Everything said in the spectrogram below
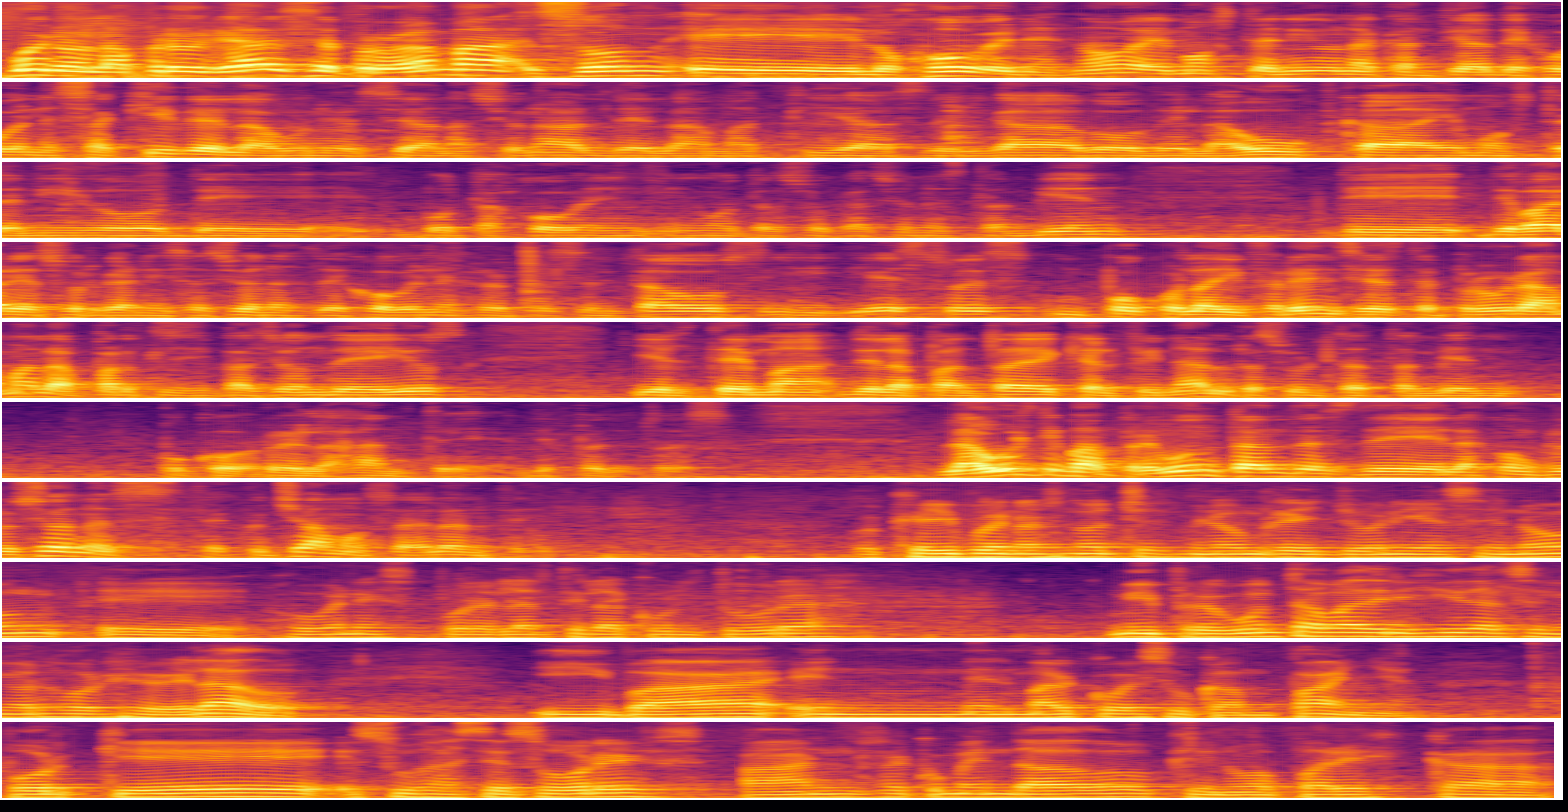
Bueno, la prioridad de este programa son eh, los jóvenes, ¿no? Hemos tenido una cantidad de jóvenes aquí de la Universidad Nacional, de la Matías Delgado, de la UCA, hemos tenido de Bota Joven en otras ocasiones también, de, varias organizaciones de jóvenes representados y eso es un poco la diferencia de este programa, la participación de ellos y el tema de la pantalla que al final resulta también un poco relajante después de todo eso. La última pregunta antes de las conclusiones, te escuchamos, adelante. Ok, buenas noches, mi nombre es Johnny Azenón, eh, Jóvenes por el Arte y la Cultura, mi pregunta va dirigida al señor Jorge Velado y va en el marco de su campaña. ¿Por qué sus asesores han recomendado que no aparezca,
